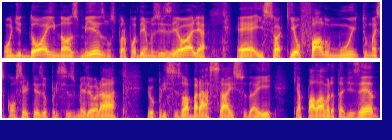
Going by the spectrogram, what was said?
onde dói em nós mesmos, para podermos dizer: olha, é, isso aqui eu falo muito, mas com certeza eu preciso melhorar, eu preciso abraçar isso daí que a palavra está dizendo.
